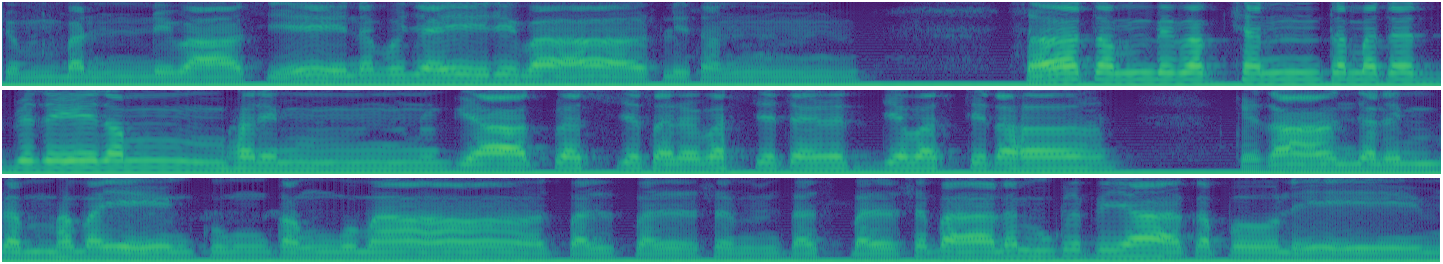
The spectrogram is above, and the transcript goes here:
चुम्बन्निवास्येन भुजैरिवाश्लिसन् स तं विवक्षन्तमतद्विदेदं हरिं ज्ञात्वस्य सर्वस्य च हृद्यवस्थितः कृताञ्जलिं ब्रह्ममयीं कुङ्कङ्गुमात् स्पर्शं तस्पर्शबालं कृपया कपोलीम्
